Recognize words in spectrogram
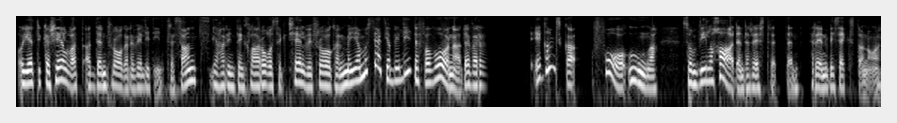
Och jag tycker själv att, att den frågan är väldigt intressant. Jag har inte en klar åsikt själv i frågan, men jag måste säga att jag blir lite förvånad över är ganska få unga som vill ha den där rösträtten redan vid 16 år.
